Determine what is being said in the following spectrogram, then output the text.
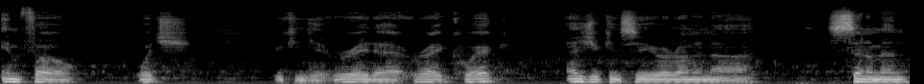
info, which you can get right at right quick. As you can see, we're running uh, cinnamon.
